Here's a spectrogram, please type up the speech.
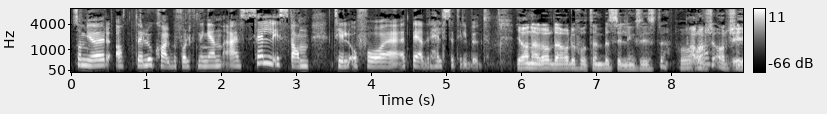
som gjør at lokalbefolkningen er selv i stand til å få et bedre helsetilbud. Ja, Herdal, der har du fått en bestillingsliste på Ja vi,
